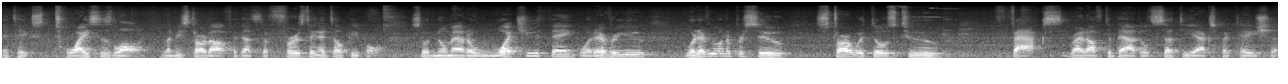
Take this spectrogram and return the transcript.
it takes twice as long. Let me start off that's the first thing I tell people. So no matter what you think, whatever you whatever you want to pursue, start with those two facts right off the bat. It'll set the expectation.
